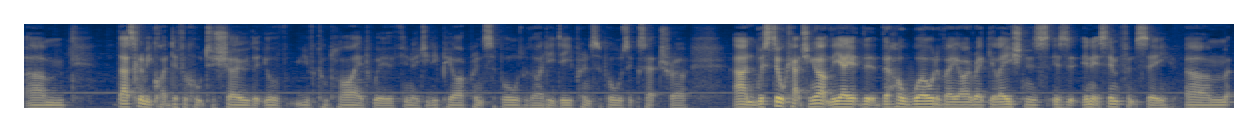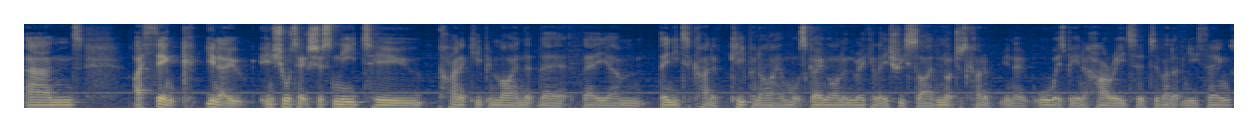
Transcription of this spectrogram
Um, that's going to be quite difficult to show that you've you've complied with you know GDPR principles, with IDD principles, etc. And we're still catching up. The, the, the whole world of AI regulation is is in its infancy, um, and I think you know insurtechs just need to kind of keep in mind that they they um, they need to kind of keep an eye on what's going on in the regulatory side and not just kind of you know always be in a hurry to develop new things.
